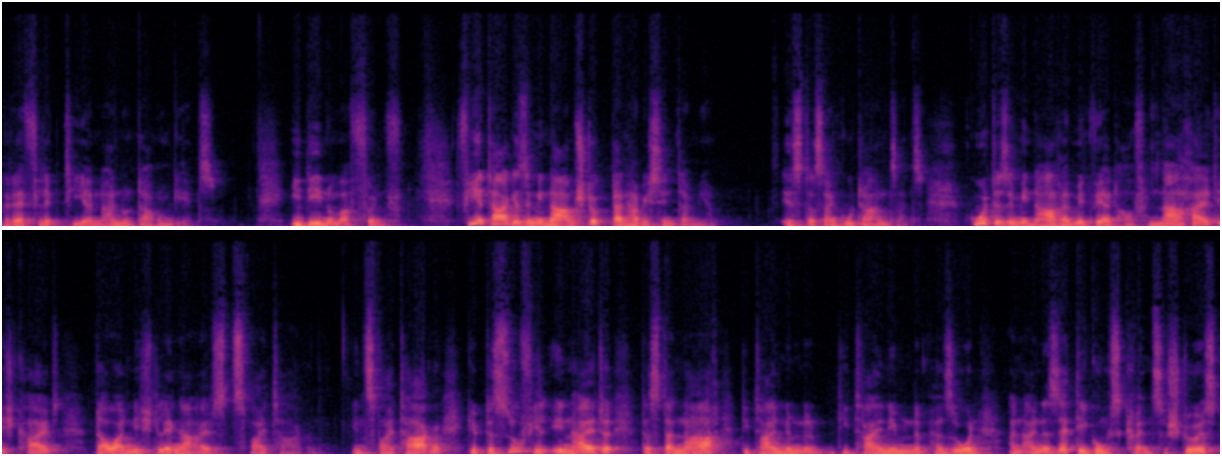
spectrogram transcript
Reflektieren an und darum geht's. Idee Nummer 5. Vier Tage Seminar am Stück, dann habe ich es hinter mir. Ist das ein guter Ansatz? Gute Seminare mit Wert auf Nachhaltigkeit dauern nicht länger als zwei Tage. In zwei Tagen gibt es so viel Inhalte, dass danach die teilnehmende, die teilnehmende Person an eine Sättigungsgrenze stößt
